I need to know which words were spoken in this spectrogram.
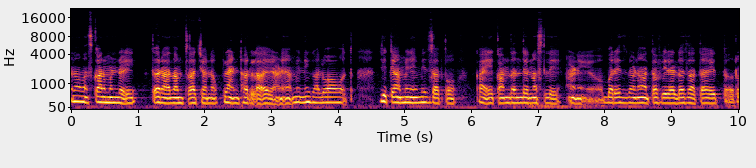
नमस्कार मंडळी. तर आज आमचा अचानक प्लॅन ठरला आहे आणि आम्ही निघालो आहोत जिथे आम्ही नेहमीच जातो. काही कामधंदे नसले आणि बरेच जण आता फिरायला जात आहेत तर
